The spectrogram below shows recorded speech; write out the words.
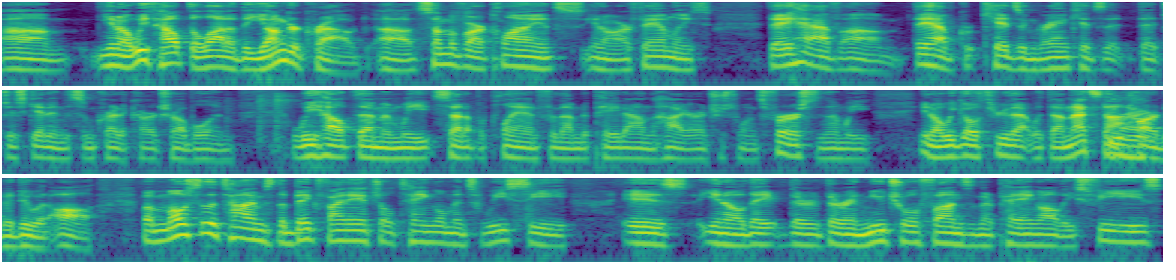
Um, you know, we've helped a lot of the younger crowd. Uh, some of our clients, you know, our families, they have um, they have kids and grandkids that, that just get into some credit card trouble, and we help them and we set up a plan for them to pay down the higher interest ones first, and then we you know we go through that with them. That's not hard to do at all. But most of the times, the big financial entanglements we see is you know they they're they're in mutual funds and they're paying all these fees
